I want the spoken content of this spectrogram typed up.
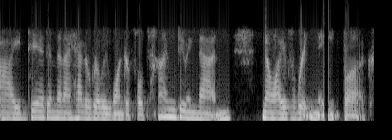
I did, and then I had a really wonderful time doing that, and now I've written eight books.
